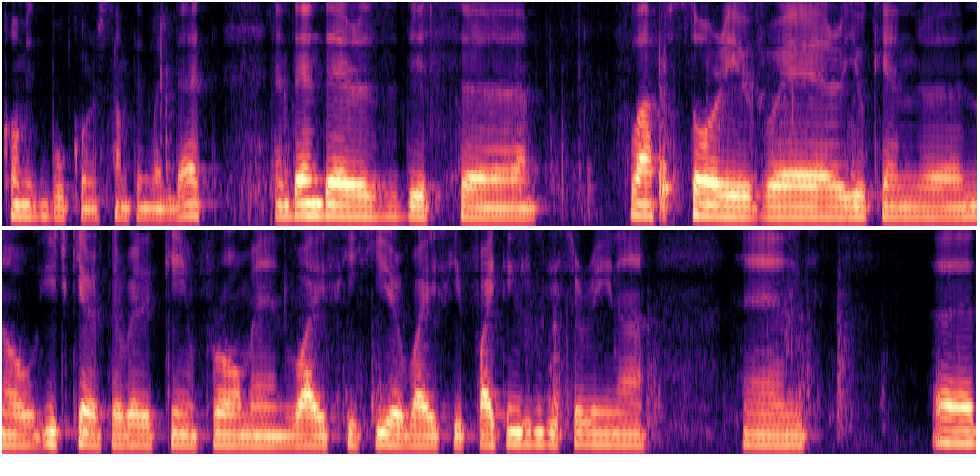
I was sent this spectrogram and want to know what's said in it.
comic book or something like that. And then there's this uh, fluff story where you can uh, know each character where it came from and why is he here, why is he fighting in this arena and uh,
